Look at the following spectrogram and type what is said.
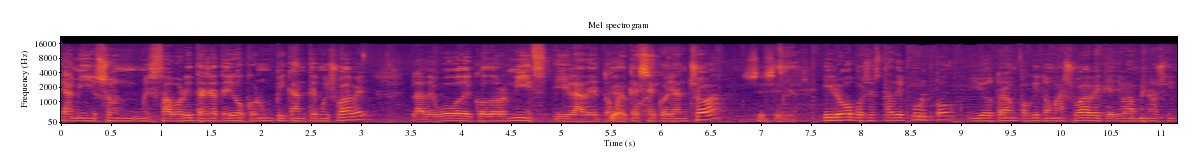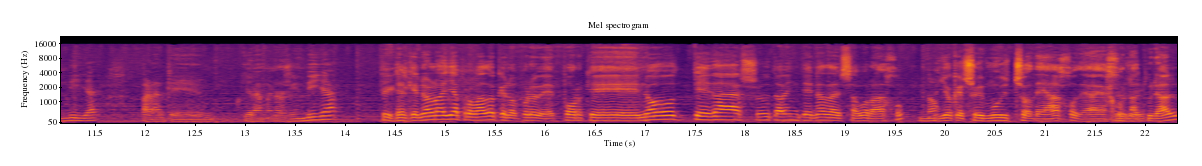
que a mí son mis favoritas, ya te digo, con un picante muy suave, la de huevo de codorniz y la de tomate seco y anchoa. Sí, señor. Y luego pues esta de pulpo y otra un poquito más suave que lleva menos guindilla, para el que quiera menos guindilla. El que no lo haya probado, que lo pruebe, porque no te da absolutamente nada el sabor a ajo. No. Yo que soy mucho de ajo, de ajo Sí, sí. natural,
